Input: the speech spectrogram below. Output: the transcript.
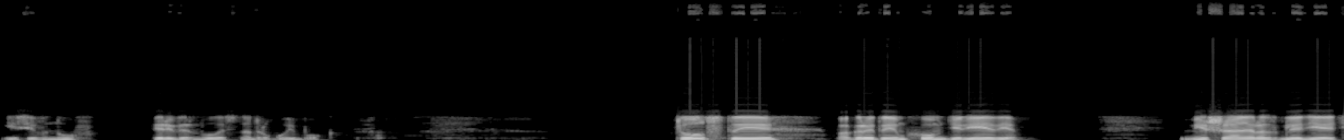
и, зевнув, перевернулась на другой бок. Толстые, покрытые мхом деревья, мешали разглядеть,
